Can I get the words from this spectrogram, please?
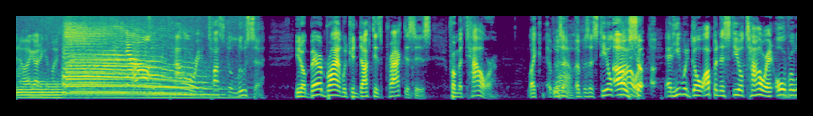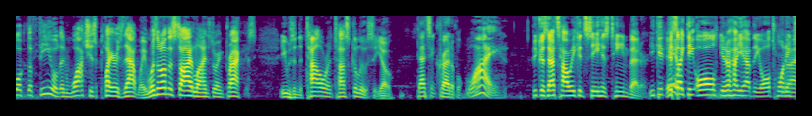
know. I got to get my No. tower in Tuscaloosa. You know, Bear Bryant would conduct his practices from a tower. Like it was, Wow. a, it was a steel Oh, tower, so- uh, and he would go up in the steel tower and overlook the field and watch his players that way. He wasn't on the sidelines during practice. He was in the tower in Tuscaloosa, yo. That's incredible. Why? Because that's how he could see his team better. it's yeah. like the all, you know how you have the all 22s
